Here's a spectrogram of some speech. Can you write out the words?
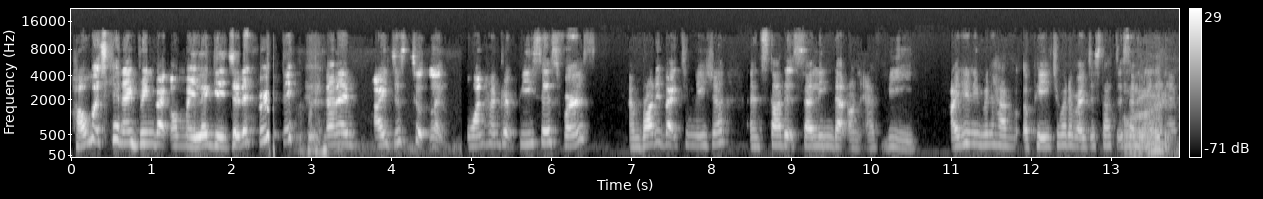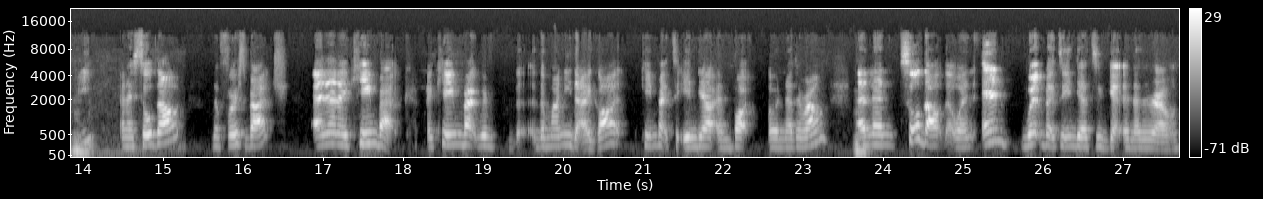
How much can I bring back on my luggage and everything? And I I just took like 100 pieces first and brought it back to Malaysia and started selling that on FB. I didn't even have a page or whatever. I just started selling it on FB and I sold out the first batch and then I came back. I came back with the, the money that I got, came back to India and bought another round and then sold out that one and went back to India to get another round.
